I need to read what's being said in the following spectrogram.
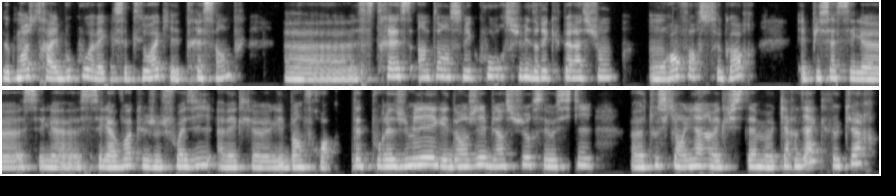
Donc moi, je travaille beaucoup avec cette loi qui est très simple. Euh, stress intense mais court, suivi de récupération, on renforce le corps. Et puis ça, c'est la voie que je choisis avec euh, les bains froids. Peut-être pour résumer, les dangers, bien sûr, c'est aussi euh, tout ce qui est en lien avec le système cardiaque, le cœur.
